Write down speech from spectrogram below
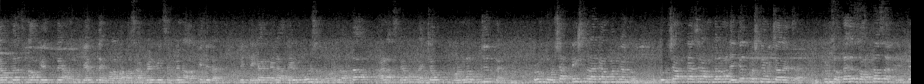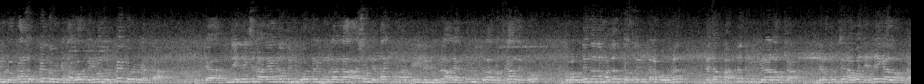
आमदाराचं नाव घेत नाही अजून घेत नाही. मला बाबासाहेब आंबेडकर संघटनेनं हक्क दिला मी काय करायला आजकडे बोलू शकतो. पण आता लहान असल्यामुळे यांच्यावर बोलणं उचित नाही. परंतु दोनशे अठ्ठ्याऐंशी राहिले आम्हाला घालतो दोनशे अठ्ठ्याऐंशी आमदारांना एकच प्रश्न विचारायचा आहे. तुम्ही स्वतःच्या स्वार्थासाठी तुम्ही लोकांचा उपयोग करून घेता गोर गरिबांचा उपयोग करून घेता. त्या तुमचे इलेक्शन आल्यानंतर तुम्ही गोरगरीब मुलांना आश्वासन देता की मी निवडून आल्यानंतर मी तुला रोजगार देतो. तुम्हाला उद्योगांना मदत करतो मी त्याला बोलत त्याचा पात्र तुम्ही फिरायला होता. त्याला तुमच्या नावात झेंडे घाला होता.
